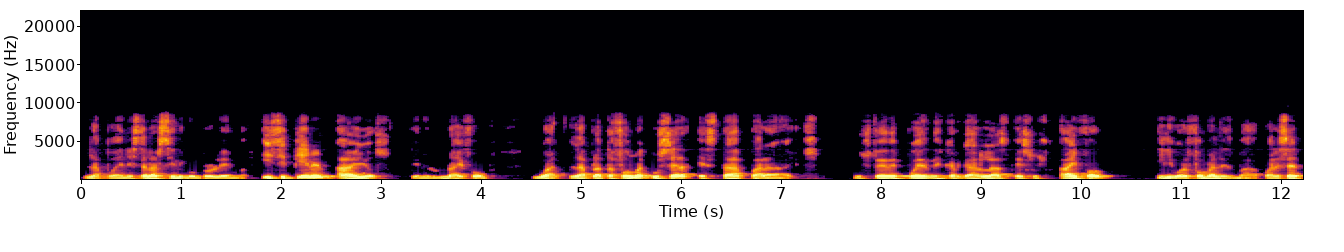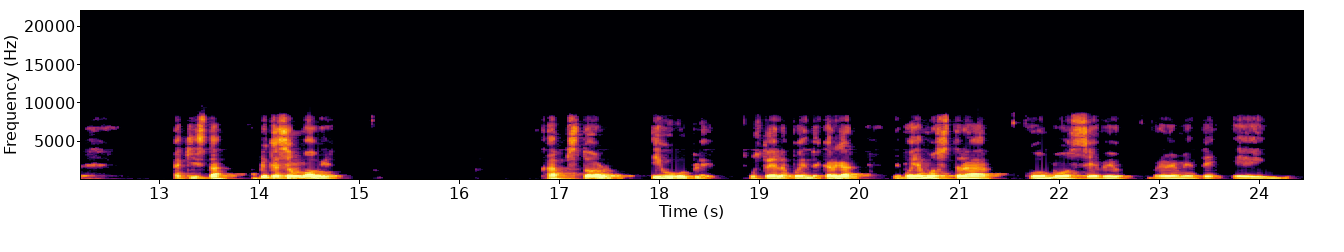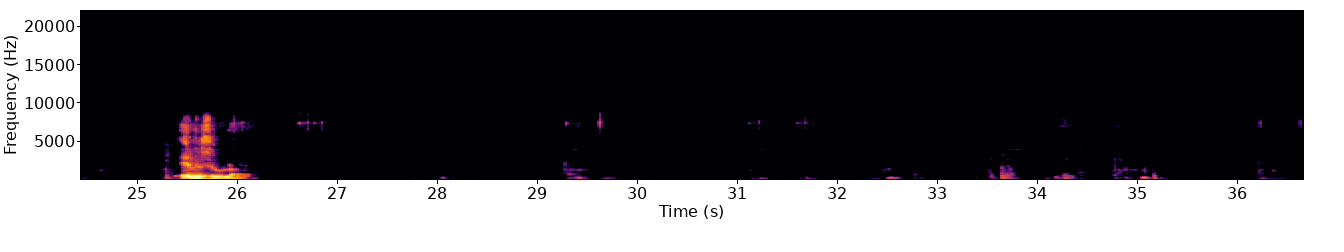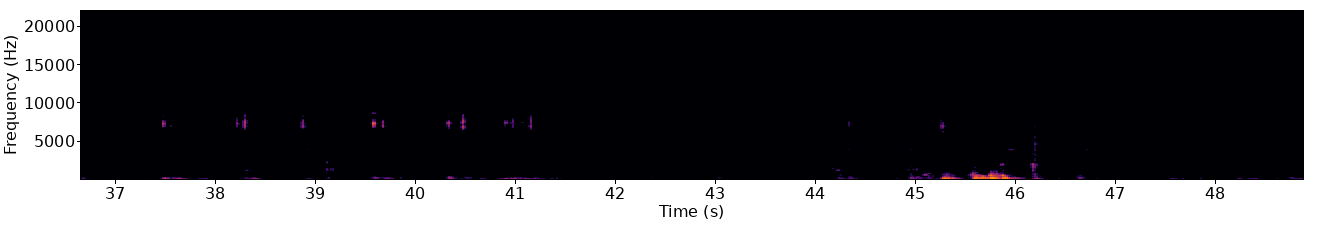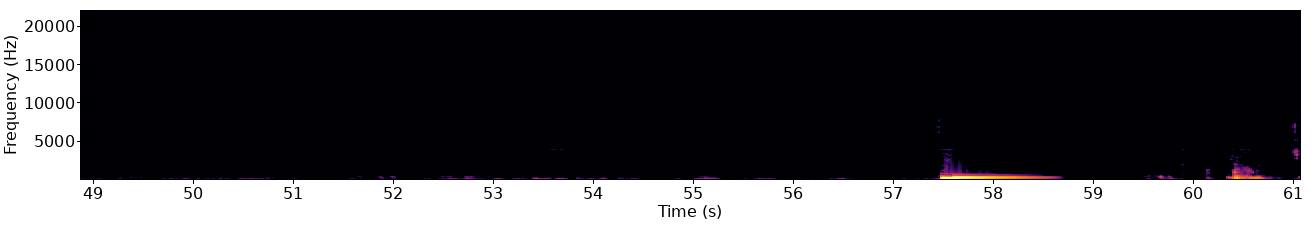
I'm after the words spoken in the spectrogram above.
La pueden instalar sin ningún problema. Y si tienen iOS, tienen un iPhone, igual, la plataforma Coursera está para iOS. Ustedes pueden descargarlas en sus iPhone y de igual forma les va a aparecer. Aquí está. Aplicación móvil. App Store y Google Play. Ustedes la pueden descargar. Les voy a mostrar cómo se ve brevemente en, en el celular.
